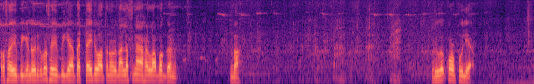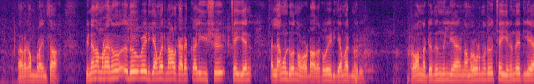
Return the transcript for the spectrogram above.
പ്രസവിപ്പിക്കേണ്ടവർക്ക് പ്രസവിപ്പിക്കുക പെറ്റായിട്ട് വളർത്തണ ഒരു നല്ല സ്നേഹമുള്ള പഗ്ഗാണ് ഉണ്ടോ? ഒരു കുഴപ്പമില്ല. വേറെ കംപ്ലൈൻസാ പിന്നെ നമ്മുടെ ഇത് മേടിക്കാൻ വരുന്ന ആൾക്കാരൊക്കെ ലീഷ് ചെയ്യൻ എല്ലാം കൊണ്ടുവന്നുള്ളൂ കേട്ടോ. അതൊക്കെ മേടിക്കാൻ വരുന്നവർ ഇവിടെ വന്നിട്ട് ഇതൊന്നുമില്ല. നമ്മളിവിടെ നിന്നൊരു ചെയ്യനും തരില്ല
